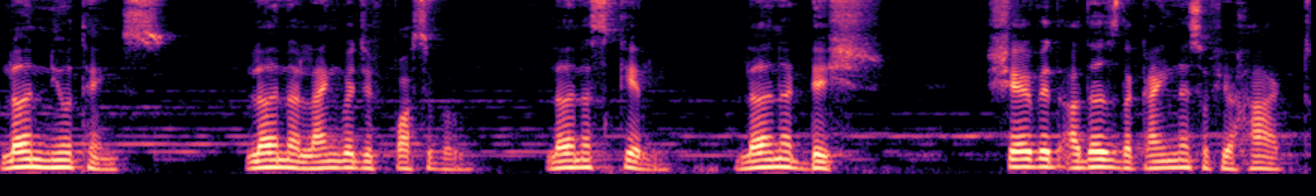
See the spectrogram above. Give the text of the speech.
Learn new things. Learn a language if possible. Learn a skill. Learn a dish. Share with others the kindness of your heart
